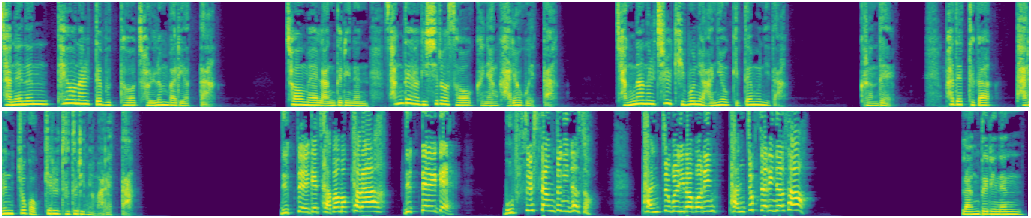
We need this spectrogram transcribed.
자네는 태어날 때부터 절름발이었다. 처음에 랑드리는 상대하기 싫어서 그냥 가려고 했다. 장난을 칠 기분이 아니었기 때문이다. 그런데 파데트가 다른 쪽 어깨를 두드리며 말했다. 늑대에게 잡아먹혀라! 늑대에게! 몹쓸 쌍둥이 녀석! 반쪽을 잃어버린 반쪽짜리 녀석! 랑드리는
